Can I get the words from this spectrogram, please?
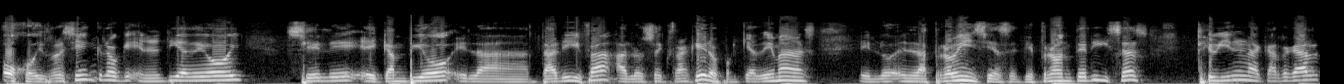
Ojo, y recién creo que en el día de hoy se le eh, cambió la tarifa a los extranjeros, porque además en, las provincias de fronterizas te vienen a cargar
